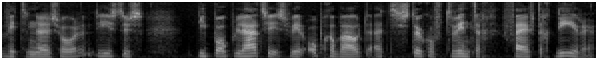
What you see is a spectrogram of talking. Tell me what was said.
witte neushoorn, die is dus die populatie is weer opgebouwd uit een stuk of 20, 50 dieren.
